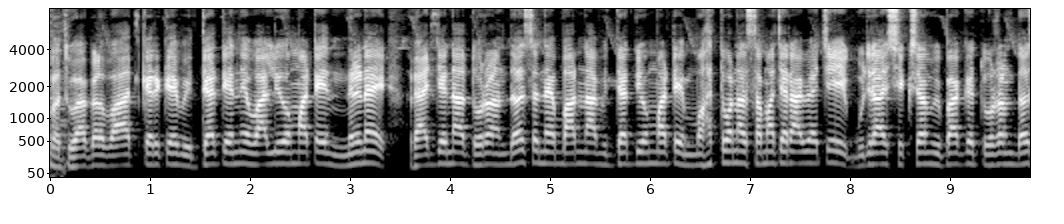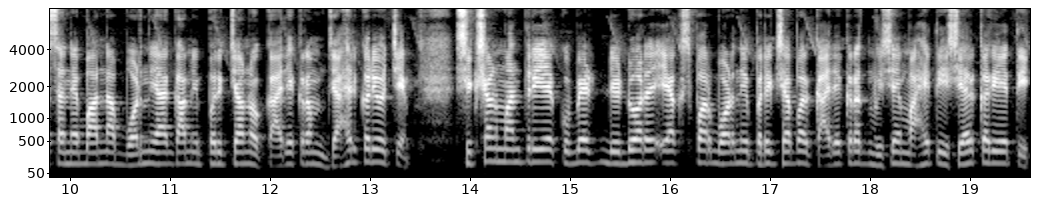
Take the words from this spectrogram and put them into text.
વધુ આગળ વાત કરી કે વિદ્યાર્થી અને વાલીઓ માટે નિર્ણય રાજ્યના ધોરણ દસ અને બારના વિદ્યાર્થીઓ માટે મહત્વના સમાચાર આવ્યા છે. ગુજરાત શિક્ષણ વિભાગે ધોરણ દસ અને બારના બોર્ડની આગામી પરીક્ષાનો કાર્યક્રમ જાહેર કર્યો છે. શિક્ષણ મંત્રીએ કુબેટ ડિડોરે એક્સ પર બોર્ડની પરીક્ષા પર કાર્યક્રમ વિશે માહિતી શેર કરી હતી.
